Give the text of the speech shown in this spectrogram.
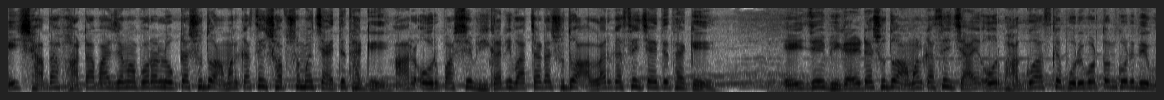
এই সাদা ফাটা পায়জামা পরা লোকটা শুধু আমার কাছেই সব সময় চাইতে থাকে। আর ওর পাশে ভিখারি বাচ্চাটা শুধু আল্লাহর কাছেই চাইতে থাকে। এই যে ভিখারিটা শুধু আমার কাছেই চায়, ওর ভাগ্য আজকে পরিবর্তন করে দিব।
